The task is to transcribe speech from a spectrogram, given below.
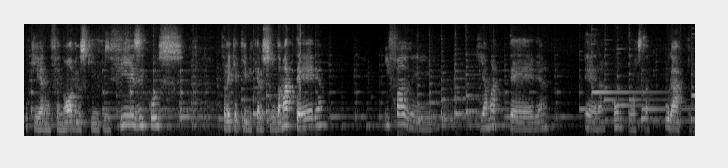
o que eram fenômenos químicos e físicos, falei que a química era o estudo da matéria e falei que a matéria era composta por átomo.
